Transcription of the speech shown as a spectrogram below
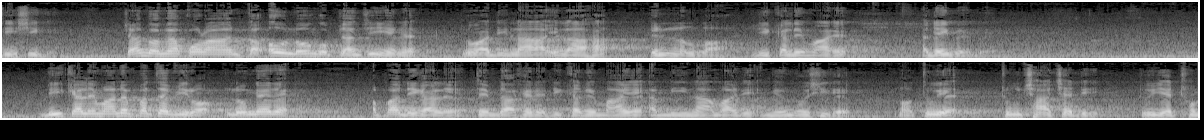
တည်ရှိတယ်။ကျမ်းတော်မြတ်ကုရ်အာန်တအုပ်လုံးကိုပြန်ကြည့်ရင်လေသူကဒီလာအီလာဟာအီလလာဒီကလီမာရဲ့အတိတ်ပဲပဲဒီကလီမာနဲ့ပတ်သက်ပြီးတော့လွန်ခဲ့တဲ့အပတ်တွေကလည်းတင်ပြခဲ့တဲ့ဒီကလီမာရဲ့အမီနာမတွေအမျိုးမျိုးရှိတယ်။တော့သူ့ရဲ့ထူးခြားချက်တွေသူ့ရဲ့ထုံ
